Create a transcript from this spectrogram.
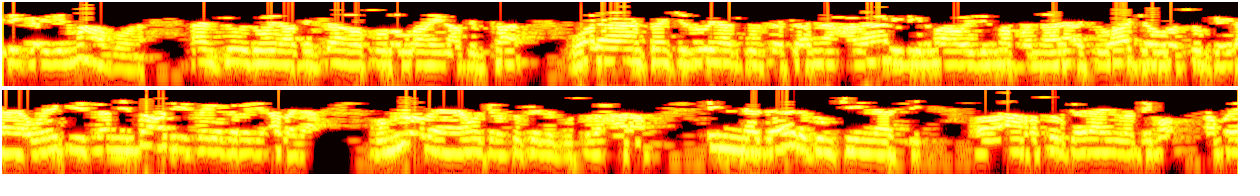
idinka idinma haboona an tu'duu inaad dhibtaan rasuula allahi inaad dhibtaan walaa an tankixuu inaad gursataanna xalaal idinma idinma banaana aswaajahu rasuulka ilaahi haweenkiisa min bacdi isaga dabadi abada mamnuuc haweenka rasuulka in la guursado xaaraam ina dalikum kiinaasi oo aan rasuulka ilahi in la dhibo ama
